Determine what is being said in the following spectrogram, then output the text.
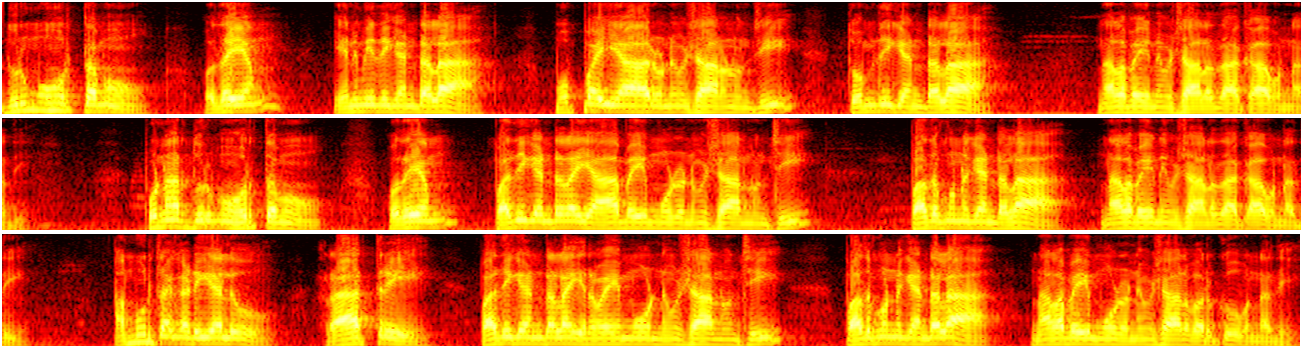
దుర్ముహూర్తము ఉదయం ఎనిమిది గంటల ముప్పై ఆరు నిమిషాల నుంచి తొమ్మిది గంటల నలభై నిమిషాల దాకా ఉన్నది. పునర్దుర్ముహూర్తము ఉదయం పది గంటల యాభై మూడు నిమిషాల నుంచి పదకొండు గంటల నలభై నిమిషాల దాకా ఉన్నది. అమృత గడియలు రాత్రి పది గంటల ఇరవై మూడు నిమిషాల నుంచి పదకొండు గంటల నలభై మూడు నిమిషాల వరకు ఉన్నది.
